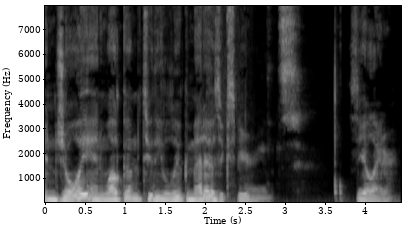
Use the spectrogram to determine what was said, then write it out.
enjoy and welcome to the Luke Meadows experience. See you later.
